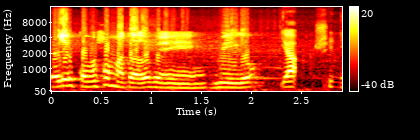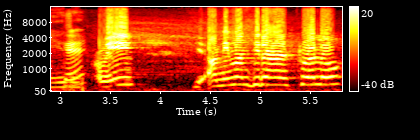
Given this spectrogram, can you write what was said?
Oye, ¿cómo se han matado? Que me he ido. Chinesen. ¿Qué? A mí, a mí me han tirado al suelo,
